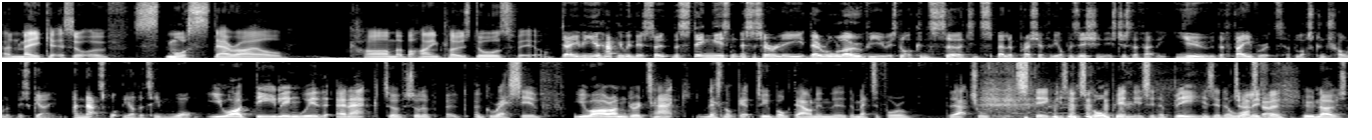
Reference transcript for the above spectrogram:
and make it a sort of more sterile, calmer behind closed doors feel. Dave, are you happy with this? So the sting isn't necessarily they're all over you. It's not a concerted spell of pressure for the opposition. It's just the fact that you, the favourites, have lost control of this game, and that's what the other team want. You are dealing with an act of sort of ag- aggressive. You are under attack. Let's not get too bogged down in the, the metaphor of the actual sting. Is it a scorpion? Is it a bee? Is it a wasp? Who knows?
